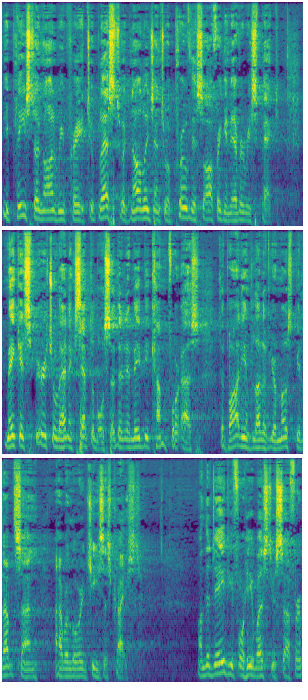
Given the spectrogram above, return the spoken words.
Be pleased, O God, we pray, to bless, to acknowledge, and to approve this offering in every respect. Make it spiritual and acceptable so that it may become for us the body and blood of your most beloved Son our Lord Jesus Christ. On the day before he was to suffer,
